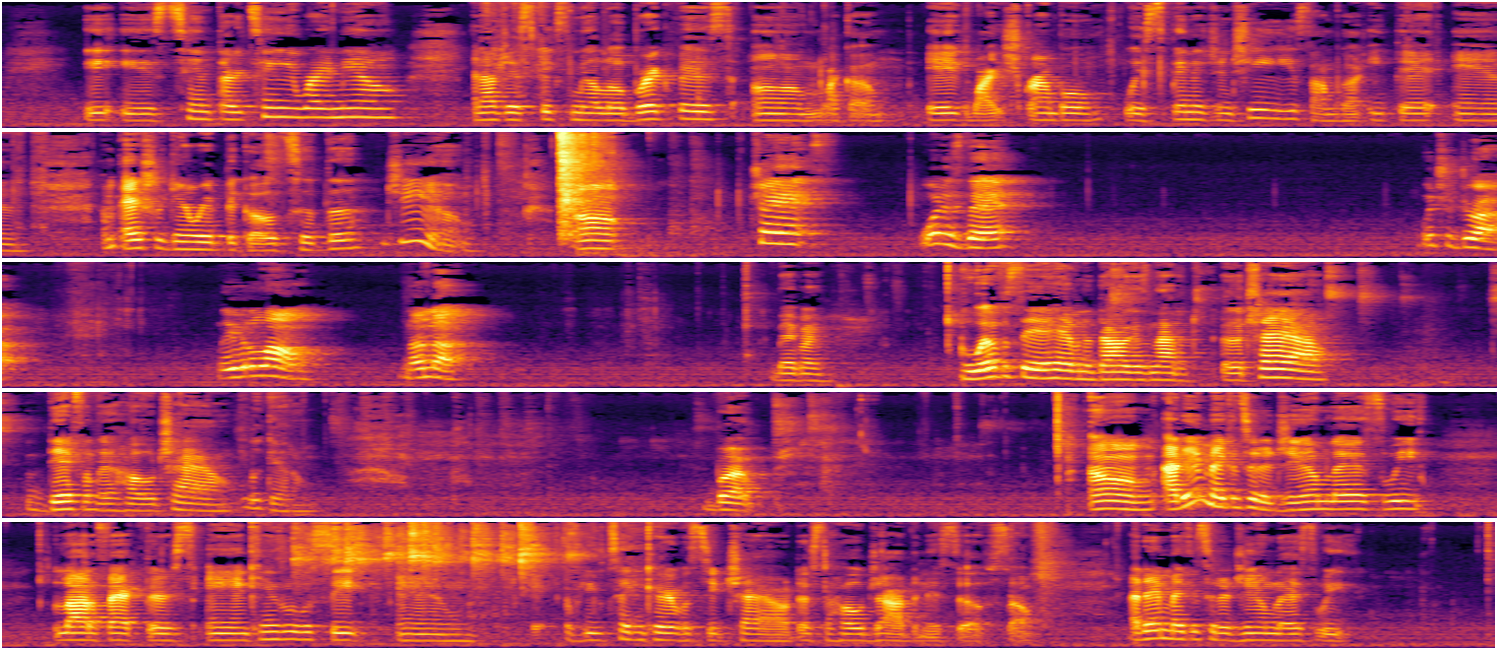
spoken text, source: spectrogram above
It is 10:13 right now, and I just fixed me a little breakfast, um, like a egg white scramble with spinach and cheese. I'm gonna eat that, and I'm actually getting ready to go to the gym. Um, Chad, what is that? What you drop? Leave it alone. No, no baby. Whoever said having a dog is not a, a child, definitely a whole child. Look at him. But um, I didn't make it to the gym last week. A lot of factors, and Kinsley was sick, and if you're taking care of a sick child, that's the whole job in itself. So I didn't make it to the gym last week,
